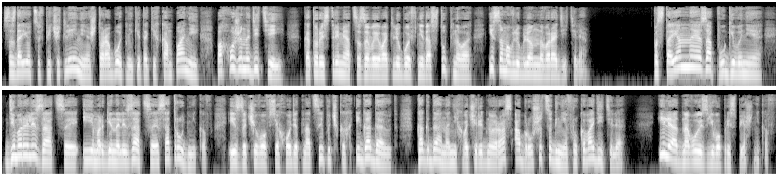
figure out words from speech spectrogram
Создается впечатление, что работники таких компаний похожи на детей, которые стремятся завоевать любовь недоступного и самовлюбленного родителя. Постоянное запугивание, деморализация и маргинализация сотрудников, из-за чего все ходят на цыпочках и гадают, когда на них в очередной раз обрушится гнев руководителя или одного из его приспешников.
